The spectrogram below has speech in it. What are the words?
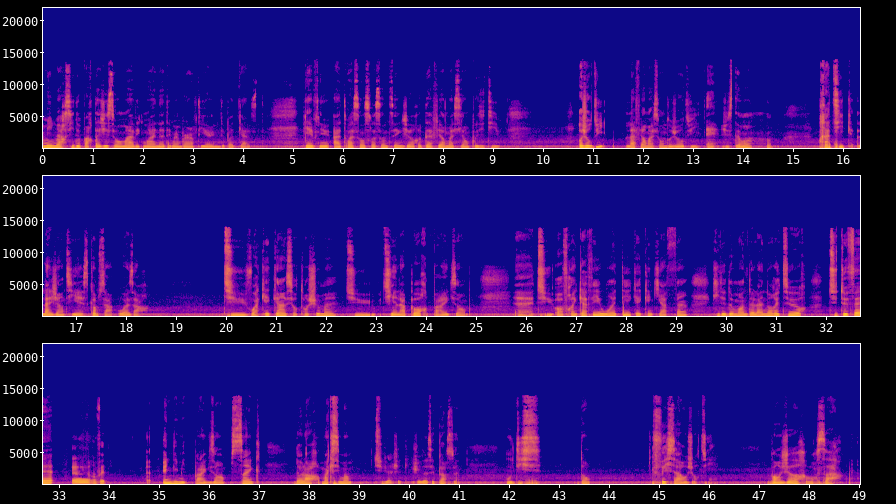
Mille merci de partager ce moment avec moi, Annette et Member of the Year the podcast. Bienvenue à 365 jours d'affirmation positive. Aujourd'hui, l'affirmation d'aujourd'hui est justement pratique la gentillesse comme ça au hasard. Tu vois quelqu'un sur ton chemin, tu tiens la porte par exemple, euh, tu offres un café ou un thé, quelqu'un qui a faim, qui te demande de la nourriture, tu te fais, euh, en fait, une limite, par exemple, 5 dollars maximum. Tu achètes quelque chose à cette personne. Ou 10. Donc, fais ça aujourd'hui. Bonjour, bonsoir.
